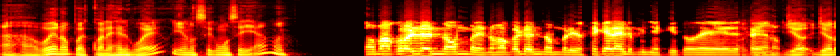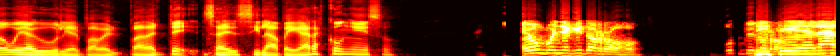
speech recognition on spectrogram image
Ajá, bueno, pues ¿cuál es el juego? Yo no sé cómo se llama. No me acuerdo el nombre, no me acuerdo el nombre. Yo sé que era el muñequito de, de yo, yo lo voy a googlear para ver, para darte, o sea, si la pegaras con eso. Es un muñequito rojo. Un Sí, rojo. sí, era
